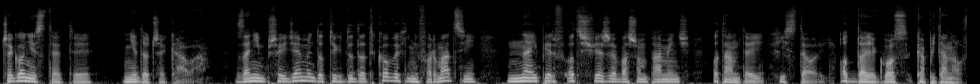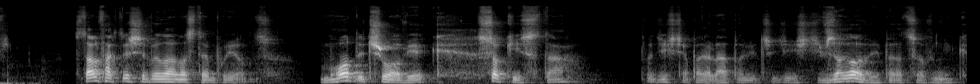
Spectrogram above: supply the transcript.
czego niestety nie doczekała. Zanim przejdziemy do tych dodatkowych informacji, najpierw odświeżę Waszą pamięć o tamtej historii. Oddaję głos kapitanowi. Stan faktyczny wygląda następująco. Młody człowiek, sokista, 20 parę lat, prawie 30, wzorowy pracownik,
